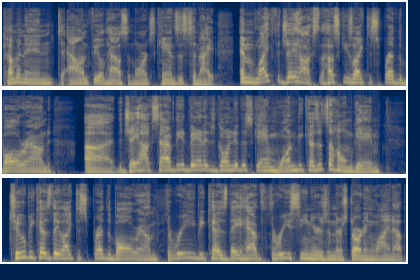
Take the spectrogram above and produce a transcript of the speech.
coming in to Allen Fieldhouse in Lawrence, Kansas tonight. And like the Jayhawks, the Huskies like to spread the ball around. Uh, the Jayhawks have the advantage going to this game. One, because it's a home game. Two, because they like to spread the ball around. Three, because they have three seniors in their starting lineup.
